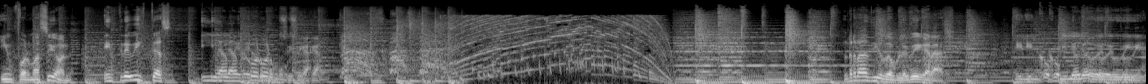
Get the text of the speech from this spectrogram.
Información, entrevistas y la, mejor, música. Radio W Garage, el copiloto de tu día.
